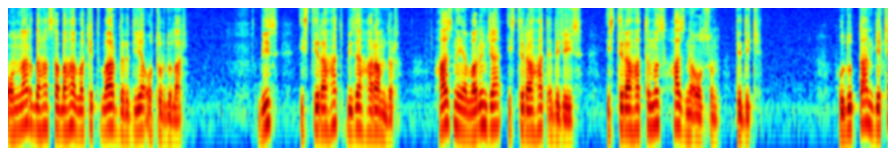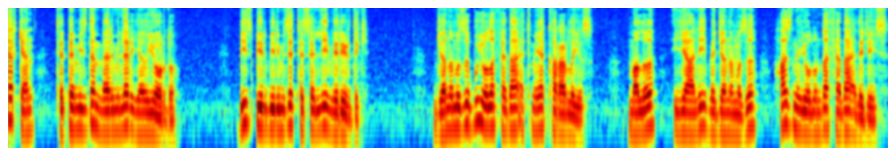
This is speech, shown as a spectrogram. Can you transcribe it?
Onlar daha sabaha vakit vardır diye oturdular. Biz, istirahat bize haramdır. Hazneye varınca istirahat edeceğiz. İstirahatımız hazne olsun, dedik. Huduttan geçerken tepemizde mermiler yağıyordu. Biz birbirimize teselli verirdik. Canımızı bu yola feda etmeye kararlıyız. Malı, iyali ve canımızı hazne yolunda feda edeceğiz.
